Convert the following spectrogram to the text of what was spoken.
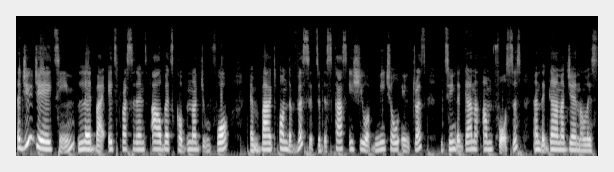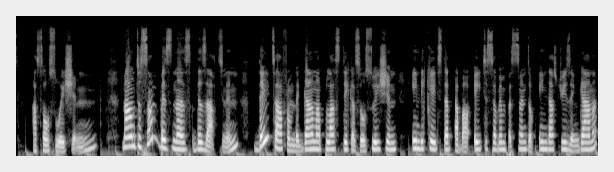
the GJA team, led by its president Albert Kwabena Dwumfour, embarked on the visit to discuss issue of mutual interest between the Ghana Armed Forces and the Ghana Journalists Association. Now, to some business this afternoon, data from the Ghana Plastic Association indicates that about 87% of industries in Ghana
